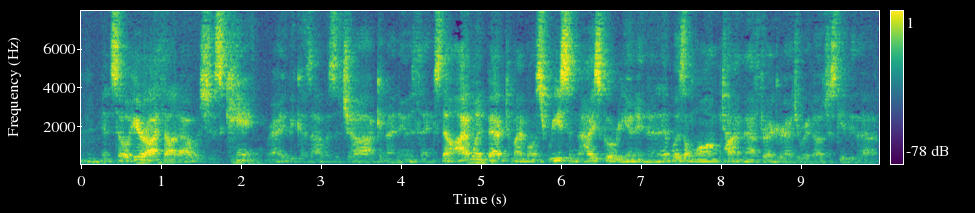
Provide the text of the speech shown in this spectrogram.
Mm-hmm. And so here I thought I was just king, right? Because I was a jock and I knew things. Now I went back to my most recent high school reunion and it was a long time after I graduated, I'll just give you that.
